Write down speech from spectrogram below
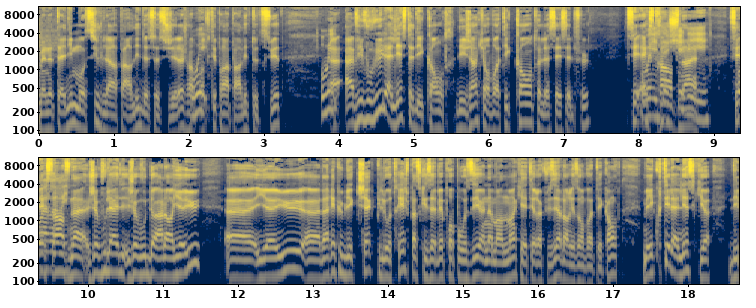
Mais Nathalie, moi aussi, je voulais en parler de ce sujet-là. Je vais en profiter pour en parler tout de suite. Oui. Euh, Avez-vous vu la liste des contre, des gens qui ont voté contre le cessez-le-feu? C'est extraordinaire. C'est Ouais, ouais, extraordinaire. Je voulais, je vous donne- alors il y a eu, euh, il y a eu euh, la République tchèque puis l'Autriche parce qu'ils avaient proposé un amendement qui a été refusé, alors ils ont voté contre. Mais écoutez la liste qu'il y a des,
